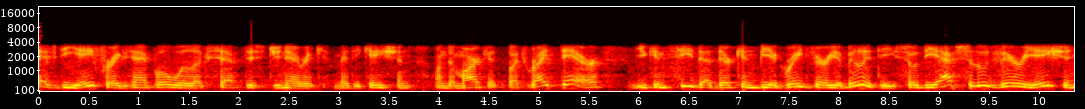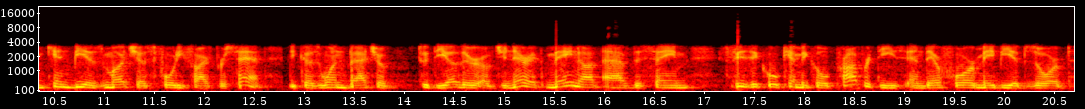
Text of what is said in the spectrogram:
FDA, for example, will accept this generic medication on the market. But right there, you can see that there can be a great variability. So the absolute variation can be as much as 45% because one batch of to the other of generic may not have the same physical chemical properties and therefore may be absorbed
